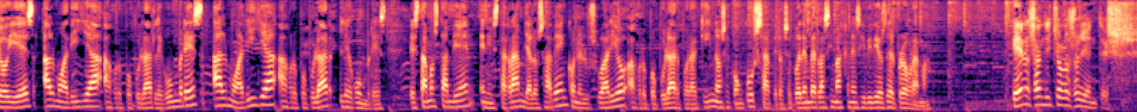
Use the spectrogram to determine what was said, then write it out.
que hoy es almohadilla agropopular legumbres, almohadilla agropopular legumbres. Estamos también en Instagram, ya lo saben, con el usuario agropopular. Por aquí no se concursa, pero se pueden ver las imágenes y vídeos del programa. ¿Qué nos han dicho los oyentes?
